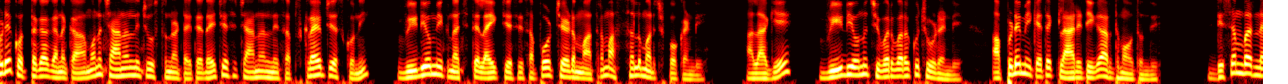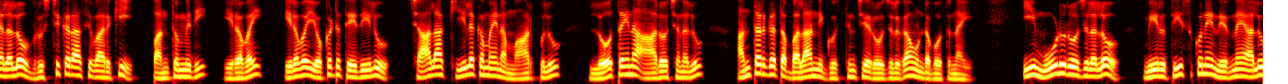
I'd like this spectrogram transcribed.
ఇప్పుడే కొత్తగా గనక మన ఛానల్ని చూస్తున్నట్టయితే దయచేసి ఛానల్ని సబ్స్క్రైబ్ చేసుకుని వీడియో మీకు నచ్చితే లైక్ చేసి సపోర్ట్ చేయడం మాత్రం అస్సలు మర్చిపోకండి. అలాగే వీడియోను చివరి వరకు చూడండి. అప్పుడే మీకైతే క్లారిటీగా అర్థమవుతుంది. డిసెంబర్ నెలలో వృశ్చిక రాశి వారికి పంతొమ్మిది ఇరవై ఇరవై ఒకటి తేదీలు చాలా కీలకమైన మార్పులు లోతైన ఆలోచనలు అంతర్గత బలాన్ని గుర్తించే రోజులుగా ఉండబోతున్నాయి. ఈ మూడు రోజులలో మీరు తీసుకునే నిర్ణయాలు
